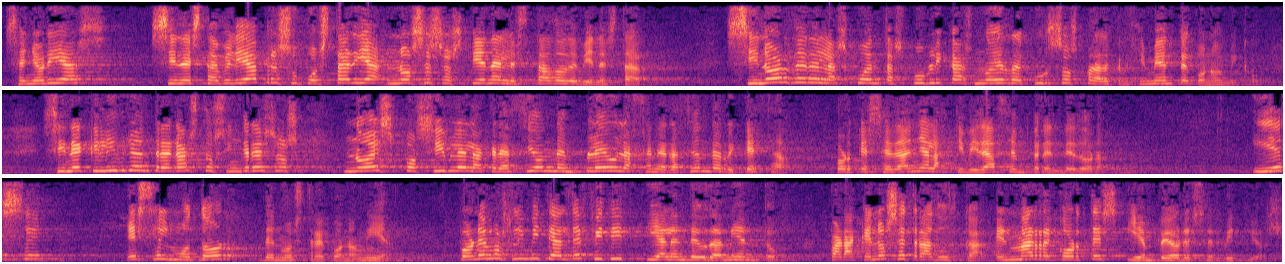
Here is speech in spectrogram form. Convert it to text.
Señorías, sin estabilidad presupuestaria no se sostiene el estado de bienestar. Sin orden en las cuentas públicas no hay recursos para el crecimiento económico. Sin equilibrio entre gastos e ingresos no es posible la creación de empleo y la generación de riqueza, porque se daña la actividad emprendedora. Y ese es el motor de nuestra economía. Ponemos límite al déficit y al endeudamiento para que no se traduzca en más recortes y en peores servicios.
